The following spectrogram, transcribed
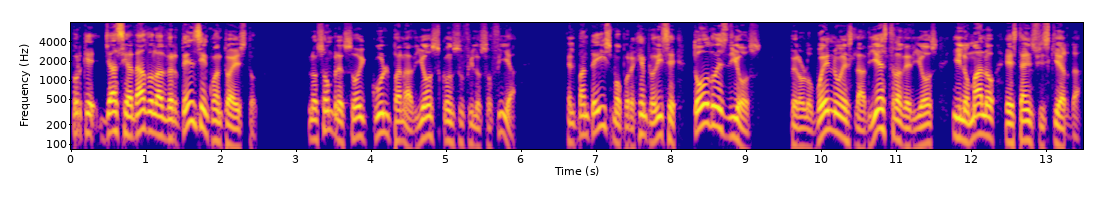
Porque ya se ha dado la advertencia en cuanto a esto. Los hombres hoy culpan a Dios con su filosofía, el panteísmo, por ejemplo, dice, todo es Dios, pero lo bueno es la diestra de Dios y lo malo está en su izquierda.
